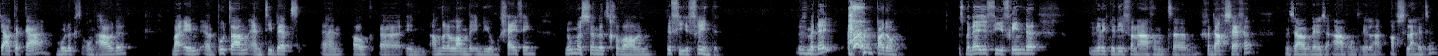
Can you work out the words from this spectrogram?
Jataka, moeilijk te onthouden. Maar in uh, Bhutan en Tibet en ook uh, in andere landen in die omgeving noemen ze het gewoon de vier vrienden. Dus met, Pardon. Dus met deze vier vrienden wil ik jullie vanavond uh, gedag zeggen. Dan zou ik deze avond willen afsluiten.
